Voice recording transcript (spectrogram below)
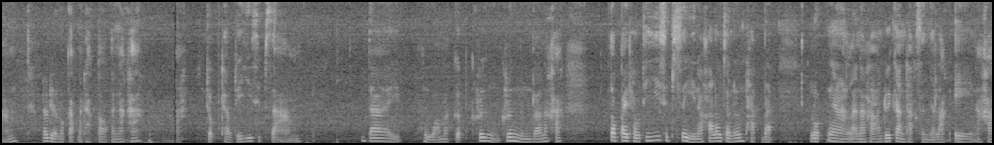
23 แล้วเดี๋ยวเรากลับมาถักต่อกันนะคะอะ จบแถวที่ 23 ได้หัวมาเกือบครึ่งครึ่งหนึ่งแล้วนะคะ ต่อไปแถวที่ 24 นะคะ เราจะเริ่มถักแบบลดงานแล้วนะคะ ด้วยการถักสัญลักษณ์ A นะคะ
